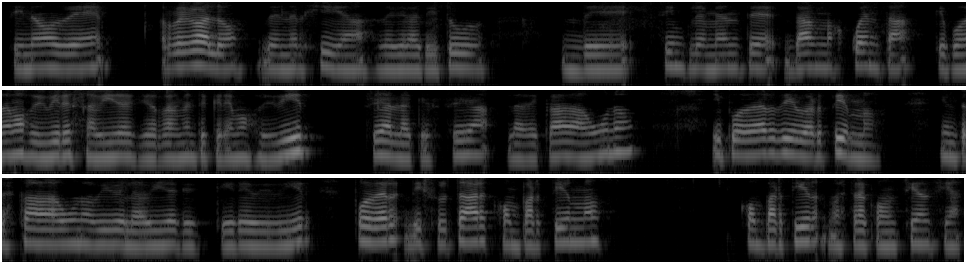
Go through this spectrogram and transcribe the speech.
sino de regalos de energía, de gratitud, de simplemente darnos cuenta que podemos vivir esa vida que realmente queremos vivir, sea la que sea, la de cada uno, y poder divertirnos mientras cada uno vive la vida que quiere vivir, poder disfrutar, compartirnos, compartir nuestra conciencia,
